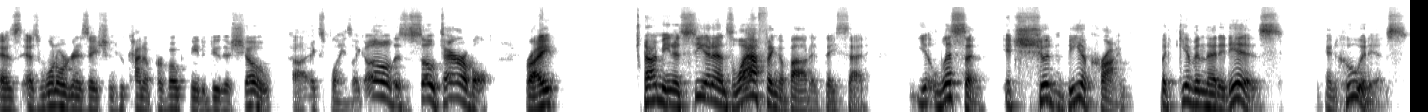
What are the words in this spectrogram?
as as one organization who kind of provoked me to do this show uh, explains like oh this is so terrible right? I mean and cnn's laughing about it they said. You, listen it shouldn't be a crime but given that it is and who it is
